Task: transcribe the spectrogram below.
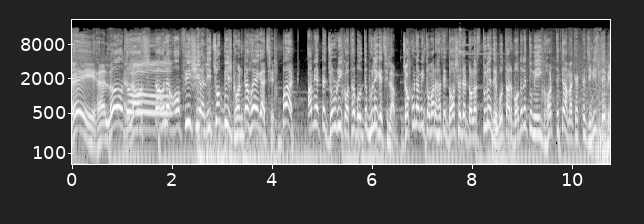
এই হ্যালো Hello! তাহলে অফিসিয়ালি চব্বিশ ঘণ্টা হয়ে গেছে। বাট আমি একটা জরুরি কথা বলতে ভুলে গেছিলাম। যখন আমি তোমার হাতে দশ হাজার ডলার তুলে দেবো তার বদলে তুমি এই ঘর থেকে আমাকে একটা জিনিস দেবে।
